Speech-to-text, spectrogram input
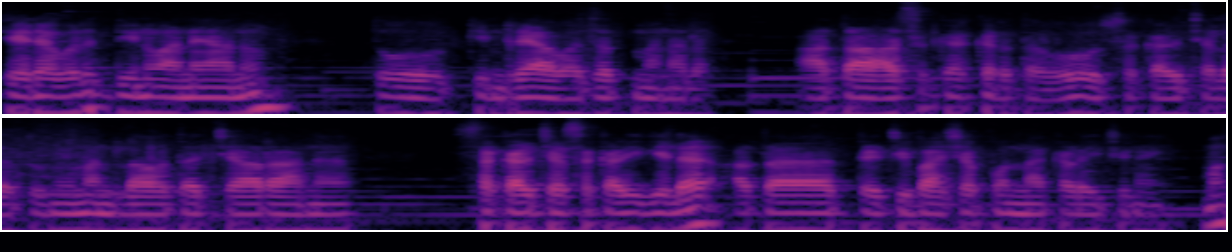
चेहऱ्यावर दिनवाने आणून तो किंडऱ्या आवाजात म्हणाला आता असं का करता हो? सकाळच्याला तुम्ही म्हणला होता चार आणं सकाळच्या सकाळी गेलं आता त्याची भाषा पुन्हा काढायची नाही. मग?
